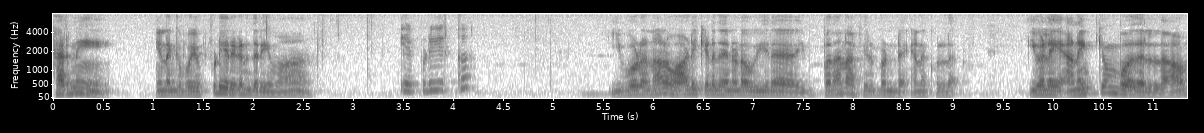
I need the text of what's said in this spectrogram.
ஹர்னி எனக்கு இப்போ எப்படி இருக்குன்னு தெரியுமா? எப்படி இருக்கா? இவ்வளோ நாள் வாடி கிடந்த என்னோட உயிரை இப்போ தான் நான் ஃபீல் பண்ணிட்டேன் எனக்குள்ள. இவளை அணைக்கும் போதெல்லாம்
